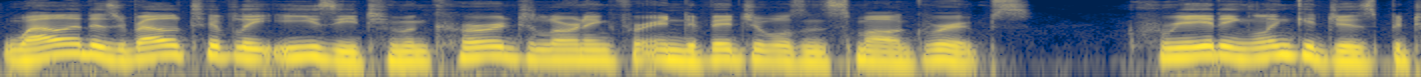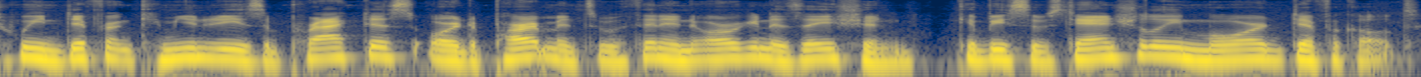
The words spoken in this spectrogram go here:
While it is relatively easy to encourage learning for individuals in small groups, creating linkages between different communities of practice or departments within an organization can be substantially more difficult.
